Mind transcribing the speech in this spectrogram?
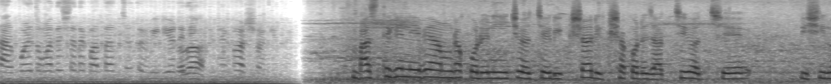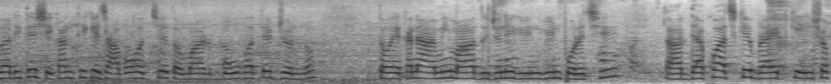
তারপরে তোমাদের সাথে কথা হচ্ছে তো ভিডিওটা দেখতে থাকো আর সঙ্গে বাস থেকে নেবে আমরা করে নিয়েছি হচ্ছে রিক্সা রিক্সা করে যাচ্ছি হচ্ছে পিসির বাড়িতে সেখান থেকে যাব হচ্ছে তোমার বউ ভাতের জন্য। তো এখানে আমি মা দুজনে গ্রিন গ্রিন পরেছি। আর দেখো আজকে ব্রাইডকে এইসব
